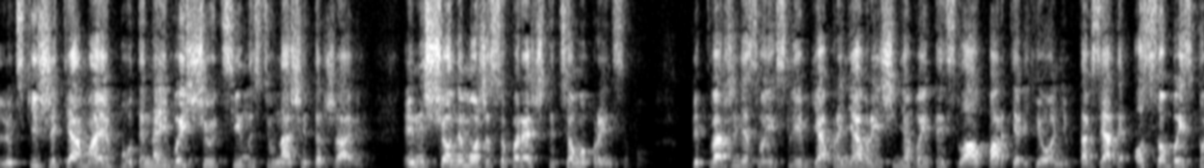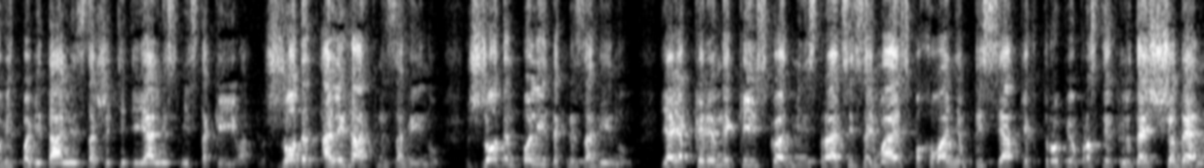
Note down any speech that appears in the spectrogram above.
Людське життя має бути найвищою цінністю в нашій державі, і ніщо не може суперечити цьому принципу. Підтвердження своїх слів я прийняв рішення вийти з лав партії регіонів та взяти особисту відповідальність за життєдіяльність міста Києва. Жоден олігарх не загинув, жоден політик не загинув. Я, як керівник київської адміністрації, займаюся похованням десятків трупів простих людей щоденно.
